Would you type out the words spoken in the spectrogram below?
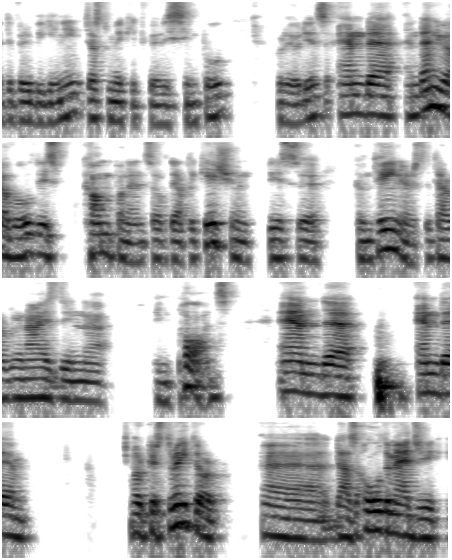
at the very beginning just to make it very simple for the audience, and uh, and then you have all these components of the application, these uh, containers that are organized in uh, in pods, and uh, and um, orchestrator uh, does all the magic.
